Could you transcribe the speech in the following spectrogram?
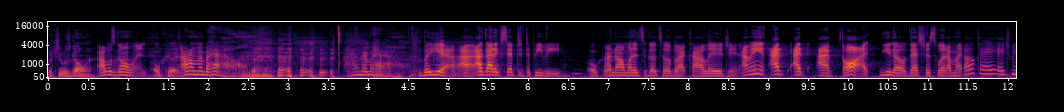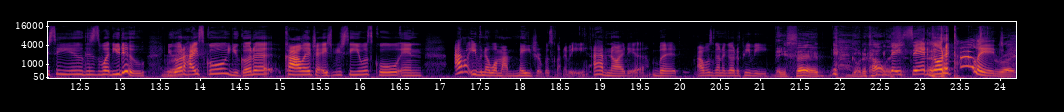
but you was going. I was going. Okay. I don't remember how. I don't remember how. But yeah, I, I got accepted to PV. Okay. I know I wanted to go to a black college, and I mean, I, I I thought, you know, that's just what I'm like. Okay, HBCU, this is what you do. You go to high school, you go to college. HBCU was cool, and I don't even know what my major was going to be. I have no idea, but I was going to go to PV. They said go to college. They said go to college, Right.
